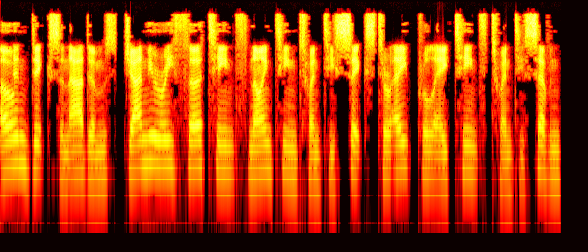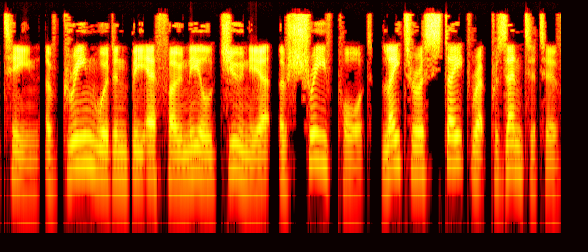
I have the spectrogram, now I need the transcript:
Owen Dixon Adams (January 13, 1926 to April 18, 2017) of Greenwood and B. F. O'Neill Jr. of Shreveport, later a state representative,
